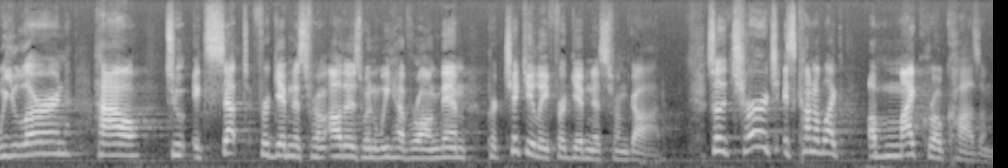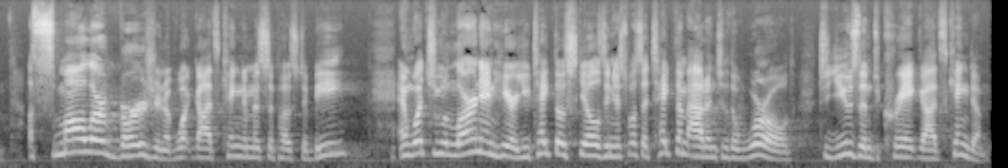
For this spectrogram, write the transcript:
we learn how to accept forgiveness from others when we have wronged them, particularly forgiveness from God. So the church is kind of like a microcosm, a smaller version of what God's kingdom is supposed to be. And what you learn in here, you take those skills and you're supposed to take them out into the world to use them to create God's kingdom.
